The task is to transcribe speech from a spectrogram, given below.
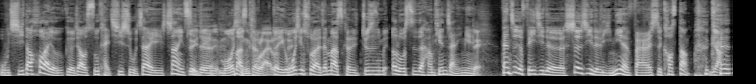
五七到后来有一个叫苏凯七十五，在上一次的模型出来了，对，一个模型出来，在马斯克就是俄罗斯的航天展里面。对，但这个飞机的设计的理念反而是 cost down。跟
